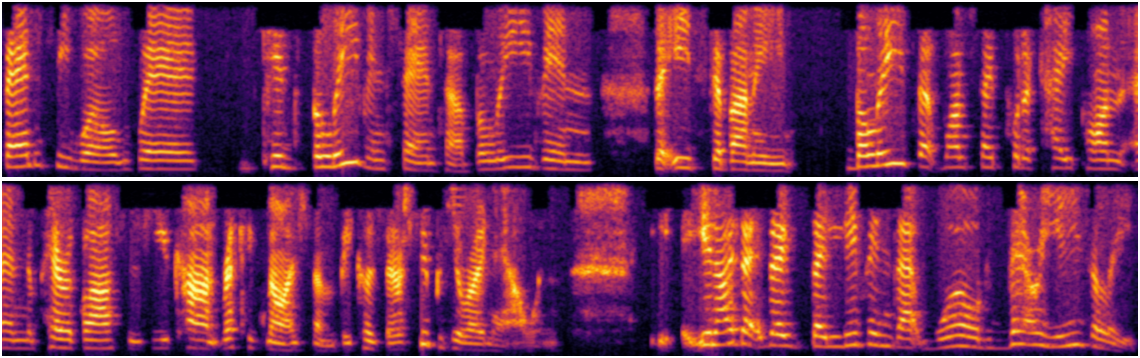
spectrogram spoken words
fantasy world where kids believe in Santa, believe in the Easter Bunny, believe that once they put a cape on and a pair of glasses, you can't recognize them because they're a superhero now. And, you know, they, they, they live in that world very easily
